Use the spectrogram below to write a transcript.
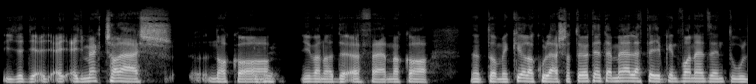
így egy, egy, egy, egy megcsalásnak a, uh-huh. nyilván a The Affair-nak a nem tudom, még kialakulása története, mellett egyébként van ezen túl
